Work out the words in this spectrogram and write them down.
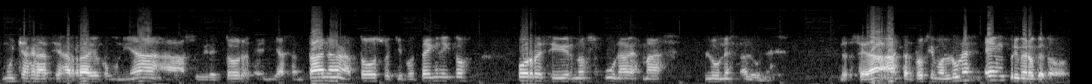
Muchas gracias a Radio Comunidad, a su director Elías Santana, a todo su equipo técnico por recibirnos una vez más lunes a lunes se da hasta el próximo lunes en Primero que Todo.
